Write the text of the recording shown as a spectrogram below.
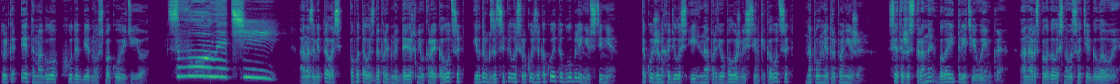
Только это могло худо-бедно успокоить ее. «Сволочи!» Она заметалась, попыталась допрыгнуть до верхнего края колодца и вдруг зацепилась рукой за какое-то углубление в стене. Такое же находилось и на противоположной стенке колодца на полметра пониже. С этой же стороны была и третья выемка. Она располагалась на высоте головы.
